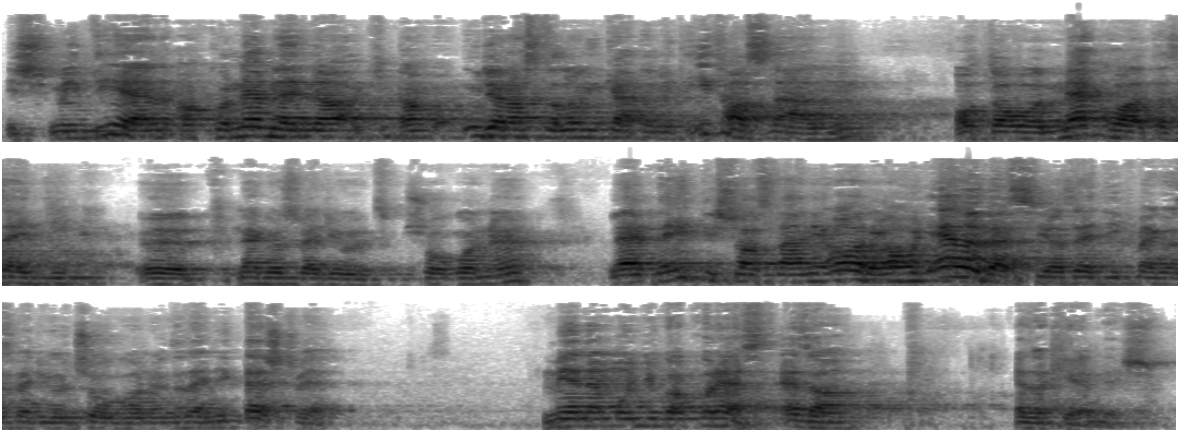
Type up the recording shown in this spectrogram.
És mint ilyen, akkor nem lenne a, a, ugyanazt a logikát, amit itt használunk, ott, ahol meghalt az egyik ö, megözvegyült sógornő, lehetne itt is használni arra, hogy elveszi az egyik megözvegyült sógornőt, az egyik testvér. Miért nem mondjuk akkor ezt? Ez a, ez a kérdés.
